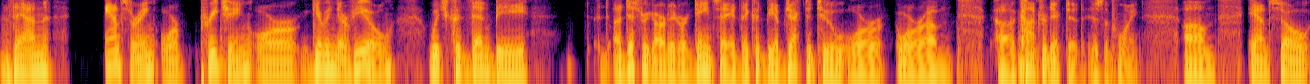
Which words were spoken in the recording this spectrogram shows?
than answering or preaching or giving their view, which could then be disregarded or gainsayed. They could be objected to or or um, uh, contradicted. Is the point? Um, and so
